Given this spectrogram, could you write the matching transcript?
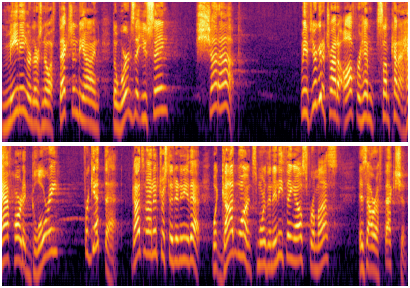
meaning or there's no affection behind the words that you sing, shut up. I mean, if you're going to try to offer him some kind of half hearted glory, forget that. God's not interested in any of that. What God wants more than anything else from us is our affection.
